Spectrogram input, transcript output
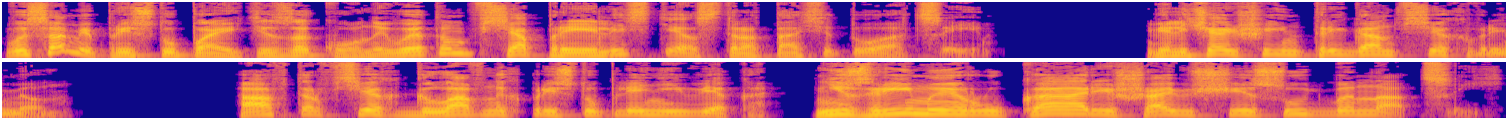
вы сами приступаете закон, и в этом вся прелесть и острота ситуации. Величайший интриган всех времен. Автор всех главных преступлений века. Незримая рука, решающая судьбы наций.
